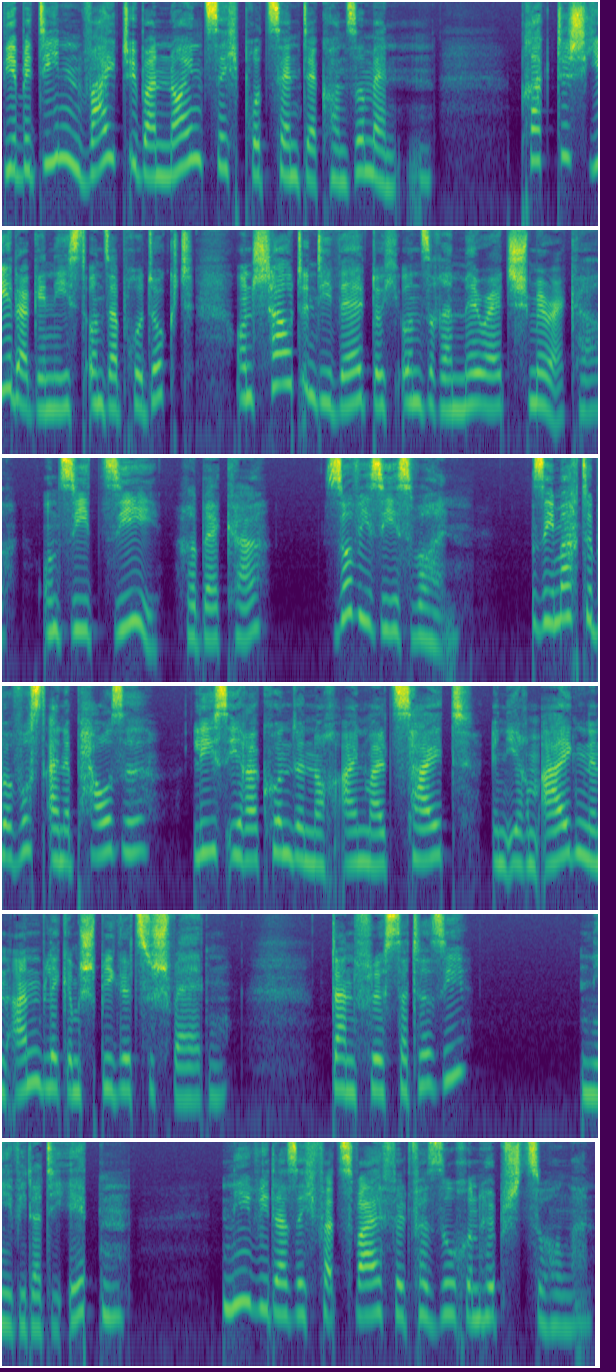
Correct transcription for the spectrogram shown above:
wir bedienen weit über 90 Prozent der Konsumenten. Praktisch jeder genießt unser Produkt und schaut in die Welt durch unsere Mirage Miracle und sieht sie, Rebecca, so wie sie es wollen. Sie machte bewusst eine Pause, ließ ihrer Kundin noch einmal Zeit, in ihrem eigenen Anblick im Spiegel zu schwelgen. Dann flüsterte sie Nie wieder Diäten, nie wieder sich verzweifelt versuchen, hübsch zu hungern,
